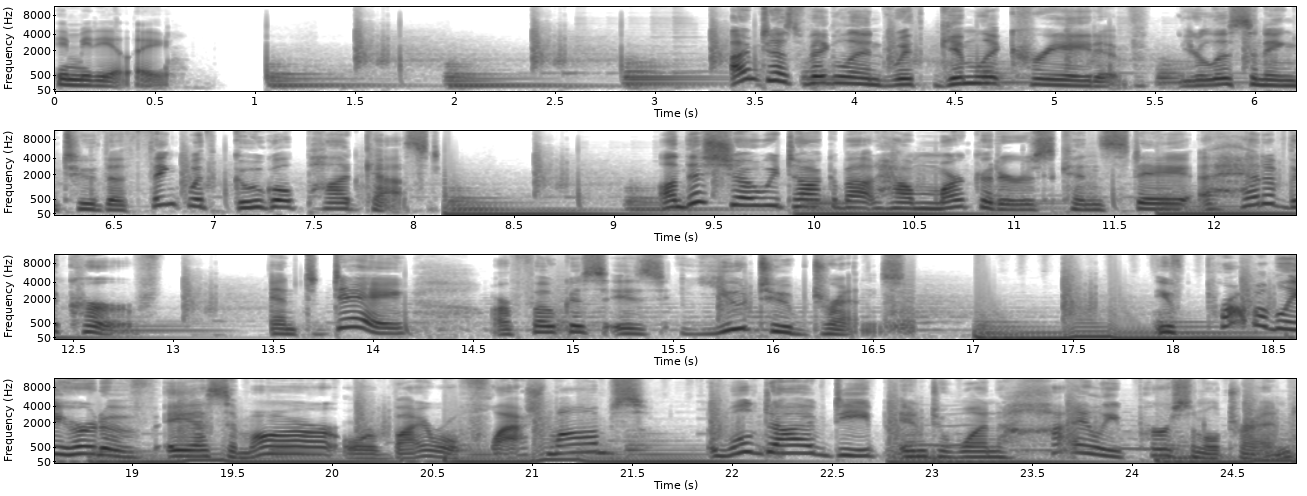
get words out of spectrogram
immediately? I'm Tess Vigeland with Gimlet Creative. You're listening to the Think with Google podcast. On this show, we talk about how marketers can stay ahead of the curve. And today, our focus is YouTube trends. You've probably heard of ASMR or viral flash mobs. We'll dive deep into one highly personal trend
